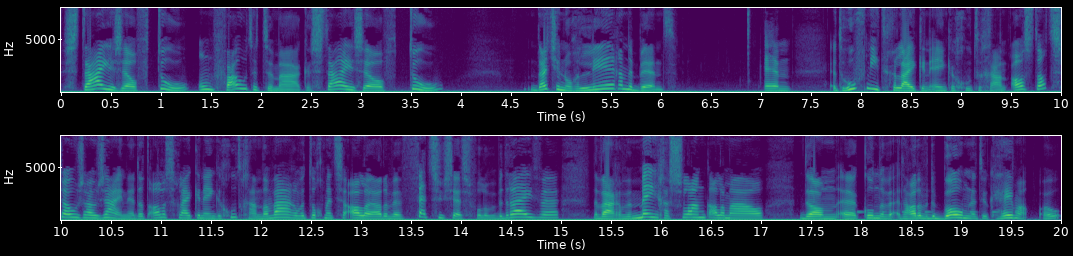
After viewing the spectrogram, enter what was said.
sta jezelf toe om fouten te maken. Sta jezelf toe dat je nog lerende bent. En het hoeft niet gelijk in één keer goed te gaan. Als dat zo zou zijn, hè, dat alles gelijk in één keer goed gaat, dan waren we toch met z'n allen, hadden we vet succesvolle bedrijven. Dan waren we mega slank allemaal. Dan, uh, konden we, dan hadden we de boom natuurlijk helemaal, oh,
